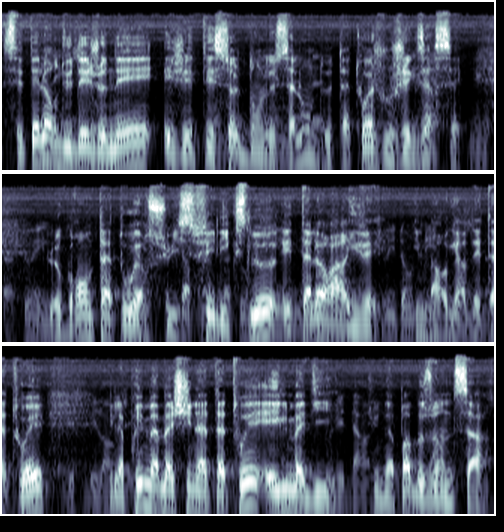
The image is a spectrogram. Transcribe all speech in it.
C'était l'heure du déjeuner et j'étais seul dans le salon de tatouage où j'exerçais. Le grand tatoueur suisse Félix Le est alors arrivé. Il m'a regardé tatouer, il a pris ma machine à tatouer et il m'a dit Tu n'as pas besoin de ça.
